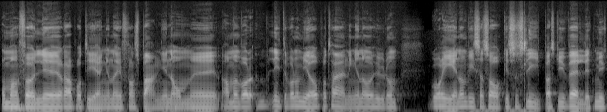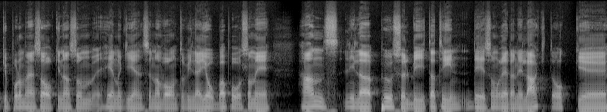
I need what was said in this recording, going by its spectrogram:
om man följer rapporteringarna från Spanien om eh, ja, men vad, lite vad de gör på träningen och hur de går igenom vissa saker så slipas det ju väldigt mycket på de här sakerna som Henrik Jensen har vant att vilja jobba på som är hans lilla pusselbitar till det som redan är lagt och eh,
